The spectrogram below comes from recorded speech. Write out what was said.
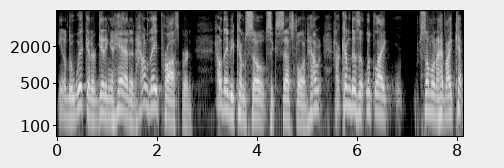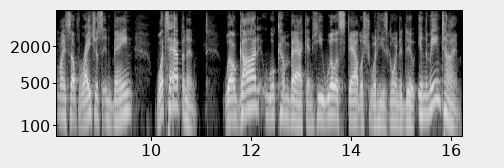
you know, the wicked are getting ahead and how do they prosper? And how do they become so successful? And how, how come does it look like someone, have I kept myself righteous in vain? What's happening? Well, God will come back and he will establish what he's going to do. In the meantime,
